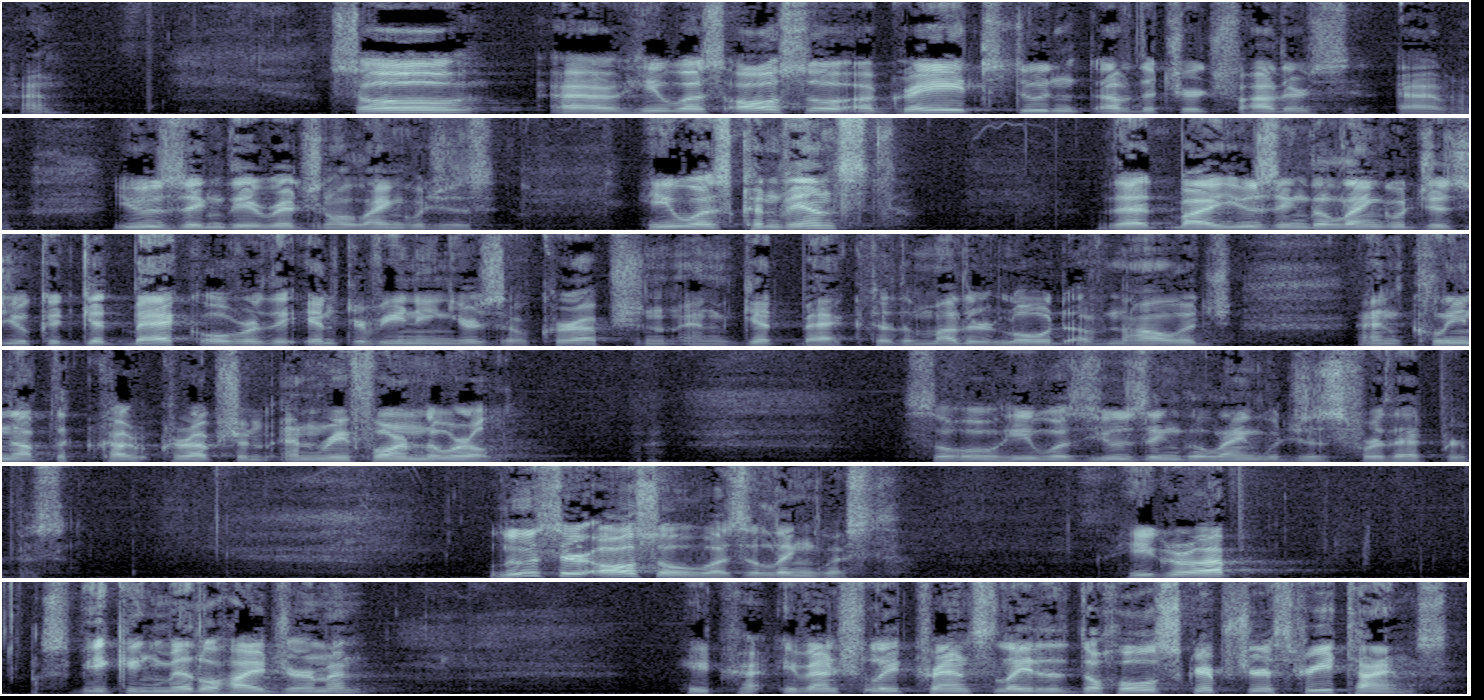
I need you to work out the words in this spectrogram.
So uh, he was also a great student of the church fathers um, using the original languages. He was convinced that by using the languages you could get back over the intervening years of corruption and get back to the mother lode of knowledge and clean up the corruption and reform the world. So he was using the languages for that purpose. Luther also was a linguist. He grew up speaking Middle High German. He tra- eventually translated the whole scripture three times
